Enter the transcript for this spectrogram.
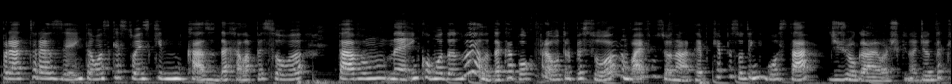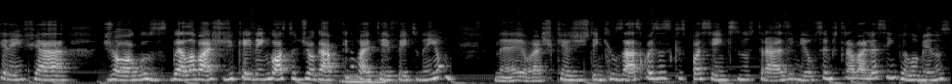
para trazer então as questões que no caso daquela pessoa estavam né, incomodando ela. Daqui a pouco para outra pessoa não vai funcionar, até porque a pessoa tem que gostar de jogar. Eu acho que não adianta querer enfiar jogos bela abaixo de quem nem gosta de jogar, porque não vai ter efeito nenhum né? Eu acho que a gente tem que usar as coisas que os pacientes nos trazem. Eu sempre trabalho assim, pelo menos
